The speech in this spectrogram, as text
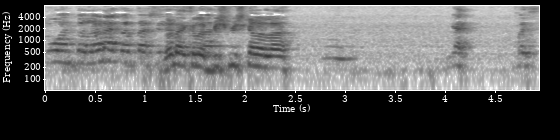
तू आणि तो लढाई करत केला बिश बिश केला घ्या, बस.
